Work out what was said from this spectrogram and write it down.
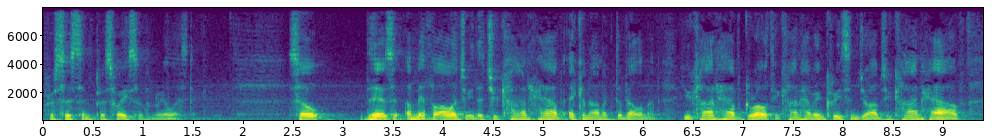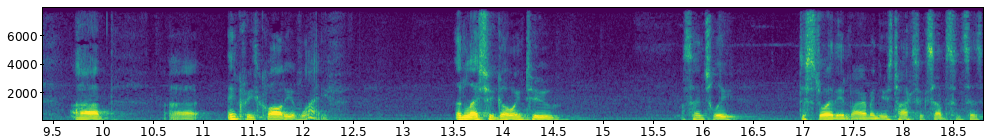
persistent, persuasive, and realistic. So there's a mythology that you can't have economic development, you can't have growth, you can't have increase in jobs, you can't have uh, uh, increased quality of life unless you're going to essentially destroy the environment, use toxic substances.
